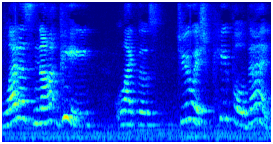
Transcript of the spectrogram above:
Let us not be like those Jewish people then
